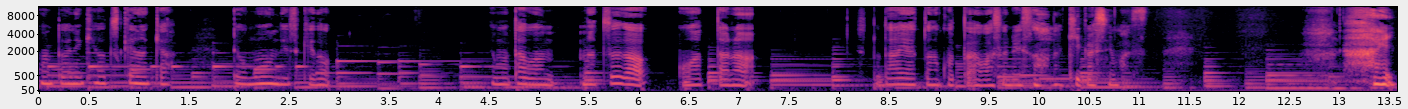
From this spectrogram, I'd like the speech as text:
本当に気をつけなきゃって思うんですけど。多分夏が終わったらちょっとダイエットのことは忘れそうな気がします。はい。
